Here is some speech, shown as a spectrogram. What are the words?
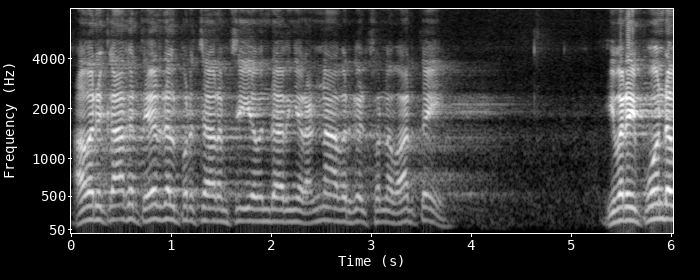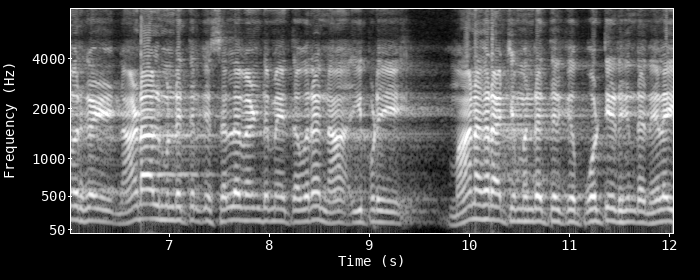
அவருக்காக தேர்தல் பிரச்சாரம் செய்ய வந்த அறிஞர் அண்ணா அவர்கள் சொன்ன வார்த்தை இவரை போன்றவர்கள் நாடாளுமன்றத்திற்கு செல்ல வேண்டுமே தவிர நான் இப்படி மாநகராட்சி மன்றத்திற்கு போட்டியிடுகின்ற நிலை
